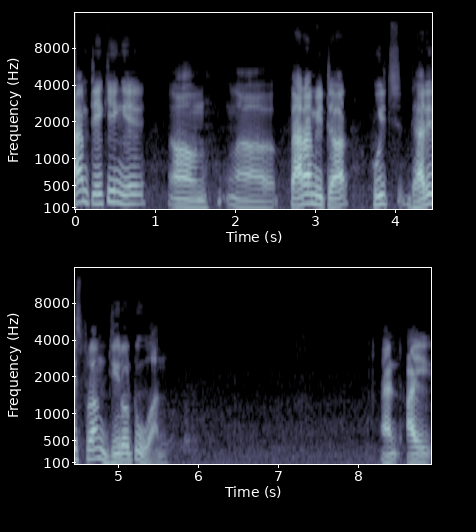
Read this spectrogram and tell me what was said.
I am taking a um, uh, parameter which varies from 0 to 1 and I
